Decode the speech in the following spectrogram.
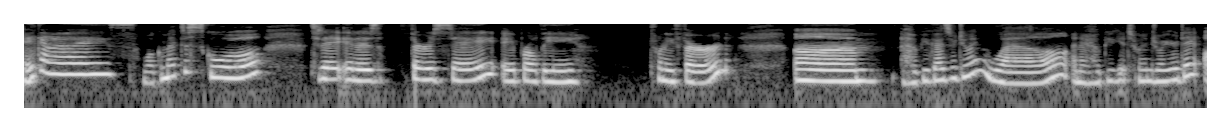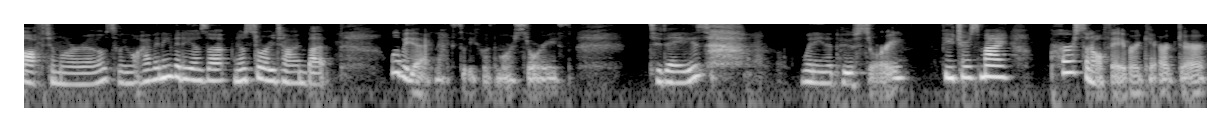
Hey guys, welcome back to school. Today it is Thursday, April the 23rd. Um, I hope you guys are doing well and I hope you get to enjoy your day off tomorrow. So we won't have any videos up, no story time, but we'll be back next week with more stories. Today's Winnie the Pooh story features my personal favorite character.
